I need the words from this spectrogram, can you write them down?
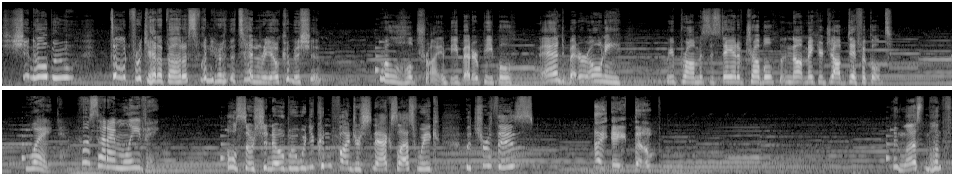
Shinobu, don't forget about us when you're at the Tenryo Commission. We'll all try and be better people, and better Oni. We promise to stay out of trouble and not make your job difficult. Wait, who said I'm leaving? Also, Shinobu, when you couldn't find your snacks last week, the truth is, I ate them. And last month,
